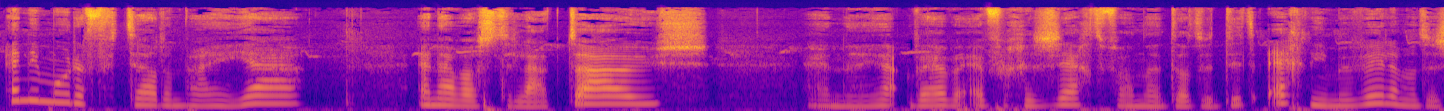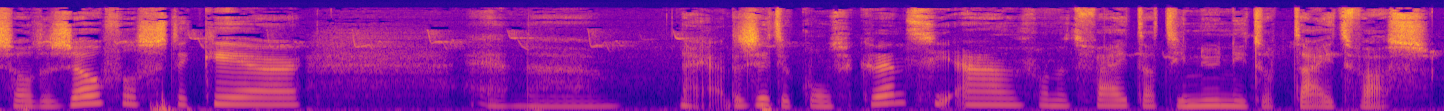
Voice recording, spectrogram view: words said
En die moeder vertelde mij ja. En hij was te laat thuis. En uh, ja, we hebben even gezegd van, dat we dit echt niet meer willen. Want het is al de zoveelste keer. En nou ja, er zit een consequentie aan van het feit dat hij nu niet op tijd was.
